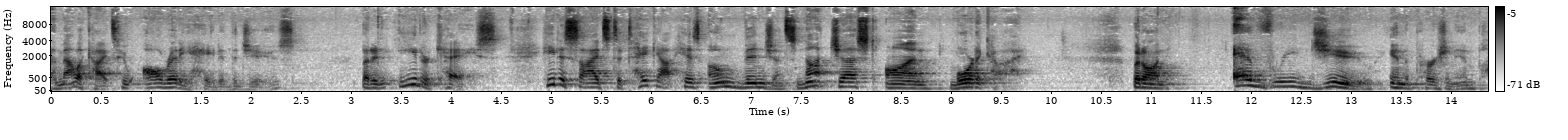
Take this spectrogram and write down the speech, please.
Amalekites who already hated the Jews. But in either case, he decides to take out his own vengeance, not just on Mordecai, but on every Jew in the Persian Empire.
